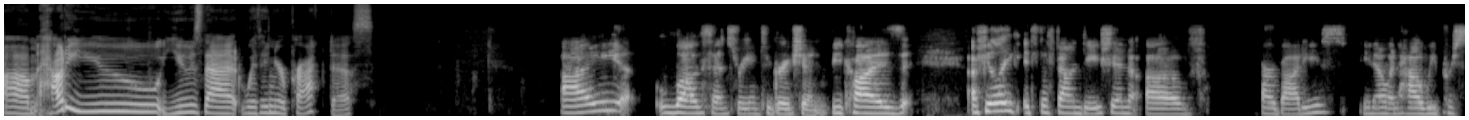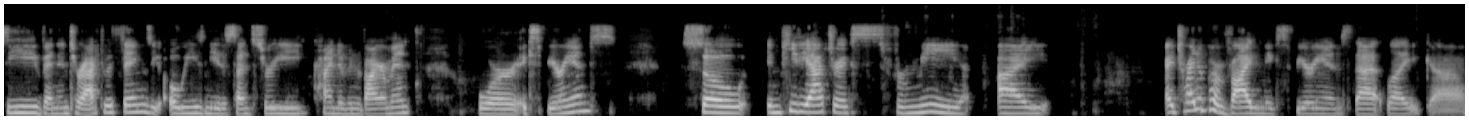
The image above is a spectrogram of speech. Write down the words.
Um, how do you use that within your practice? I love sensory integration because I feel like it's the foundation of our bodies, you know, and how we perceive and interact with things. You always need a sensory kind of environment or experience. So in pediatrics, for me, I I try to provide an experience that like uh,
